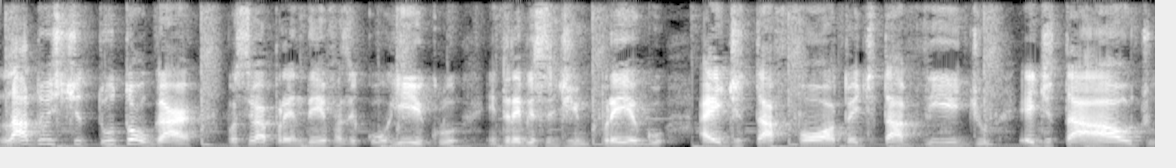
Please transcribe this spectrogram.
Lá do Instituto Algar, você vai aprender a fazer currículo, entrevista de emprego, a editar foto, editar vídeo, editar áudio,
